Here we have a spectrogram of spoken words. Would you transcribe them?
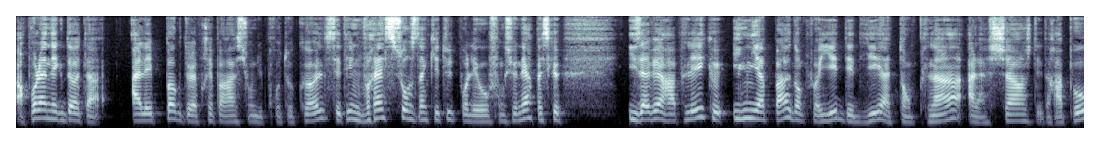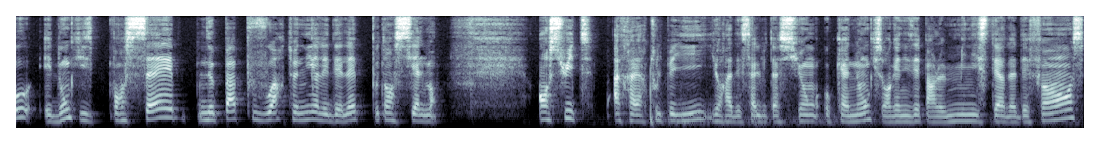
Alors pour l'anecdote, hein, à l'époque de la préparation du protocole, c'était une vraie source d'inquiétude pour les hauts fonctionnaires parce que ils avaient rappelé qu'il n'y a pas d'employés dédiés à temps plein à la charge des drapeaux et donc ils pensaient ne pas pouvoir tenir les délais potentiellement. Ensuite, à travers tout le pays, il y aura des salutations au canon qui sont organisées par le ministère de la Défense.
